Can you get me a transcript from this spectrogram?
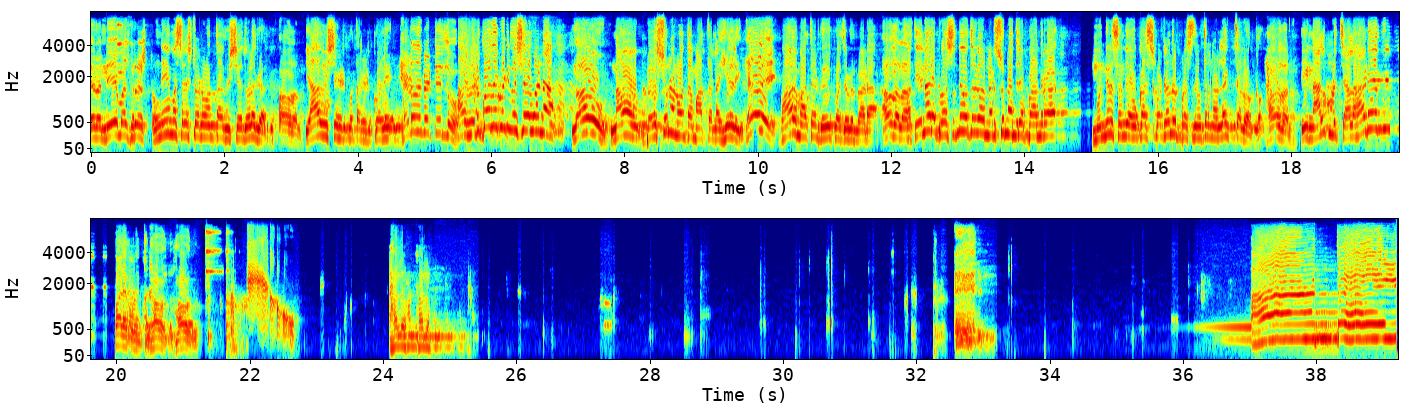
ಏನು ನೇಮ ಶ್ರೇಷ್ಠ? ನೇಮ ಶ್ರೇಷ್ಠ ಅನ್ನುವಂತ ವಿಷಯದೊಳಗ ಹೌದಲ್ಲ. ಯಾವ ವಿಷಯ ಹಿಡ್ಕೋತಾರ ಹಿಡ್ಕೊಳ್ಳಿ. ಹಿಡಿದು ಬಿಟ್ಟಿದ್ದು. ಆ ಹಿಡ್ಕೊಳ್ಳಿ ಬಿಟ್ಟು ವಿಷಯವನ್ನ ನಾವು. ನಾವು ಬೆಳೆಸೋಣ ಅನ್ನುವಂತ ಮಾತನ್ನ ಹೇಳಿ. ಹೇಳಿ. ಬಹಳ ಮಾತಾಡಿದ್ವಿ ಕೊಜೋಗದ್ ಬೇಡ. ಹೌದಲ್ಲ. ಮತ್ ಏನಾರ ಪ್ರಶ್ನೆ ಉತ್ತರಗಳು ನಡೆಸೋಣ ಅಂದ್ರಪ್ಪ ಅಂದ್ರ ಮುಂದಿನ ಸಂಧಿ ಅವಕಾಶ ಕೊಟ್ರೆ ಅಂದ್ರೆ ಪ್ರಶ್ನೆ ಉತ್ತರ ನೋಡ್ಲಾಕ್ ಚಾಲು ಅಕ್ಕ ಹೌದಲ್ಲ ಈಗ ನಾಲ್ಕು ಚಾಲ ಹಾಡಿ ಪಾಳೆ ಕೊಡ್ತಾರೆ ಹೌದು ಹೌದು ಹಲೋ ಹಲೋ ಆ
